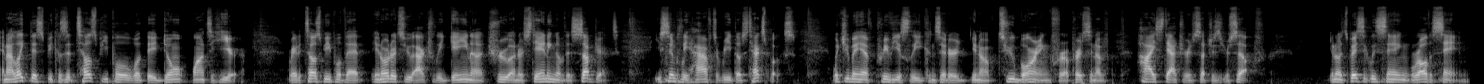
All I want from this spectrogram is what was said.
And I like this because it tells people what they don't want to hear, right? It tells people that in order to actually gain a true understanding of this subject, you simply have to read those textbooks, which you may have previously considered, you know, too boring for a person of high stature such as yourself. You know, it's basically saying we're all the same.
